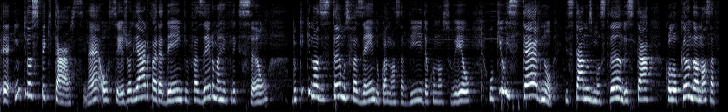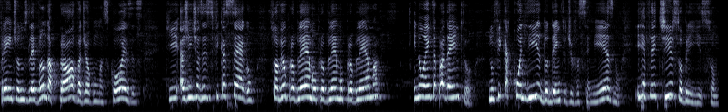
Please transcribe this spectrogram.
é, introspectar-se, né? Ou seja, olhar para dentro, fazer uma reflexão do que, que nós estamos fazendo com a nossa vida, com o nosso eu, o que o externo está nos mostrando, está colocando à nossa frente ou nos levando à prova de algumas coisas que a gente às vezes fica cego, só vê o problema, o problema, o problema e não entra para dentro não fica acolhido dentro de você mesmo e refletir sobre isso.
